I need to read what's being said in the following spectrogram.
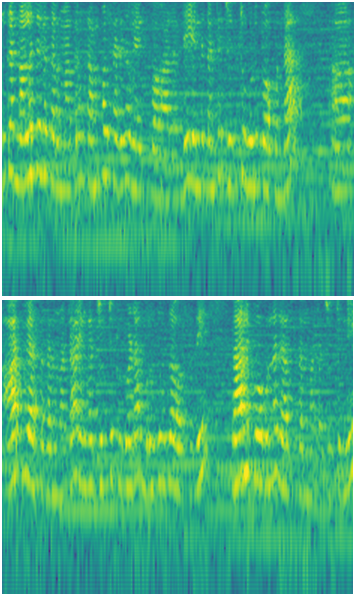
ఇంకా నల్ల జీలకర్ర మాత్రం కంపల్సరీగా వేసుకోవాలండి. ఎందుకంటే జుట్టు ఊడిపోకుండా ఆపివేస్తుంది అనమాట ఇంకా జుట్టుకి కూడా మృదువుగా వస్తుంది. రాలిపోకుండా చేస్తుంది అనమాట జుట్టుని.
